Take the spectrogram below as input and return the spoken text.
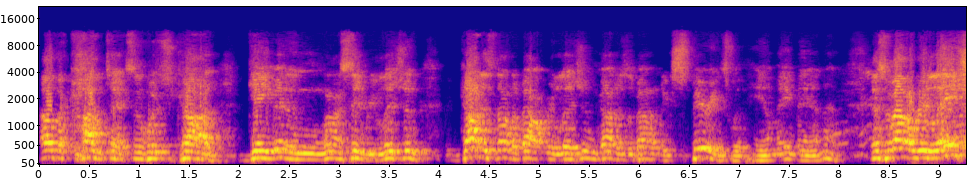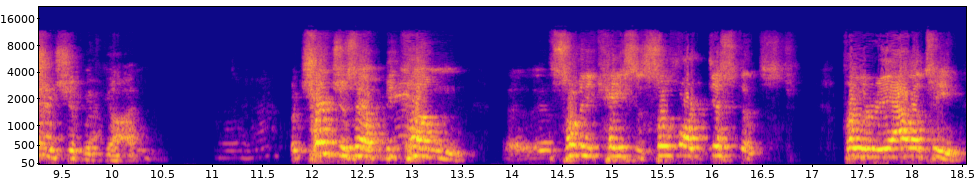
of the context in which God gave it. And when I say religion, God is not about religion. God is about an experience with Him. Amen. It's about a relationship with God. But churches have become, uh, in so many cases, so far distanced from the reality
